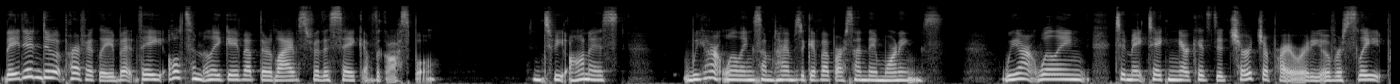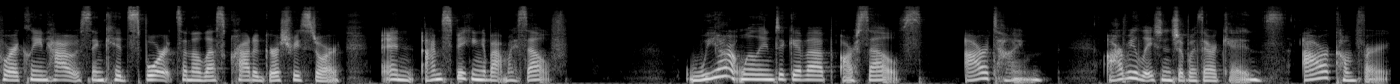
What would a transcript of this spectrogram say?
they didn't do it perfectly, but they ultimately gave up their lives for the sake of the gospel. And to be honest, we aren't willing sometimes to give up our Sunday mornings. We aren't willing to make taking our kids to church a priority over sleep or a clean house and kids' sports and a less crowded grocery store. And I'm speaking about myself we aren't willing to give up ourselves, our time, our relationship with our kids, our comfort,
